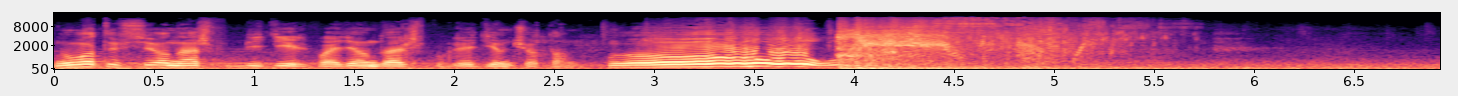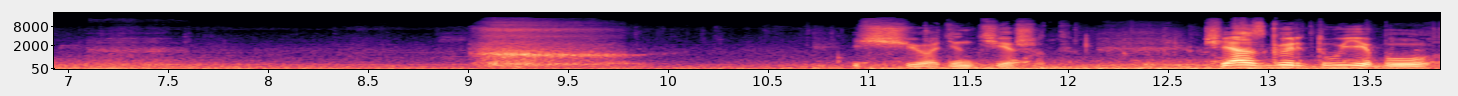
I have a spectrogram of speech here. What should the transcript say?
Ну вот и все, наш победитель. Пойдем дальше поглядим, что там. Еще один чешет. Сейчас, говорит, уебу.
